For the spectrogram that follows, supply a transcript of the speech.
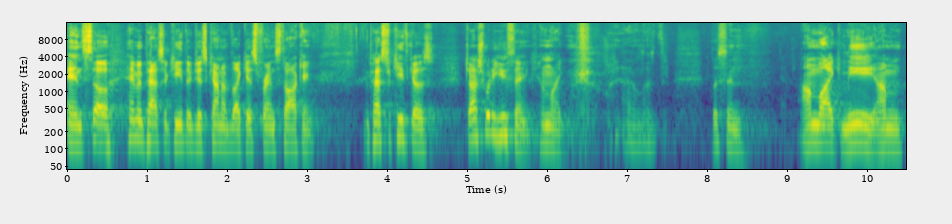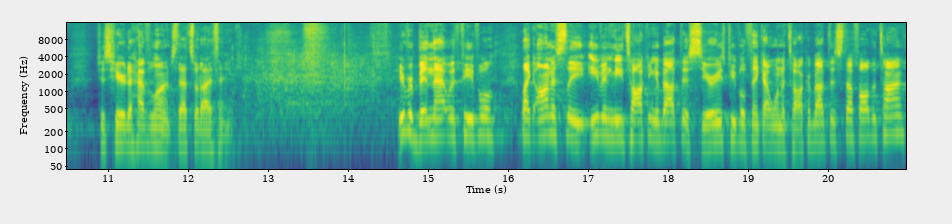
And so him and pastor keith are just kind of like his friends talking. And pastor keith goes josh what do you think? I'm like listen i'm like me. I'm just here to have lunch. That's what i think you ever been that with people? Like, honestly, even me talking about this series, people think I want to talk about this stuff all the time.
